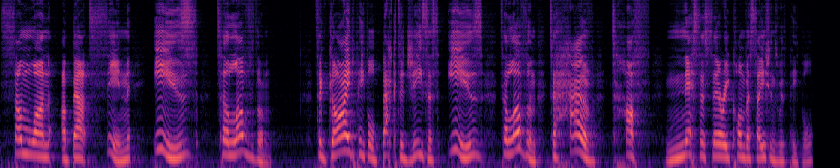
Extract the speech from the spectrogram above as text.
someone about sin is to love them. To guide people back to Jesus is to love them. To have tough, necessary conversations with people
